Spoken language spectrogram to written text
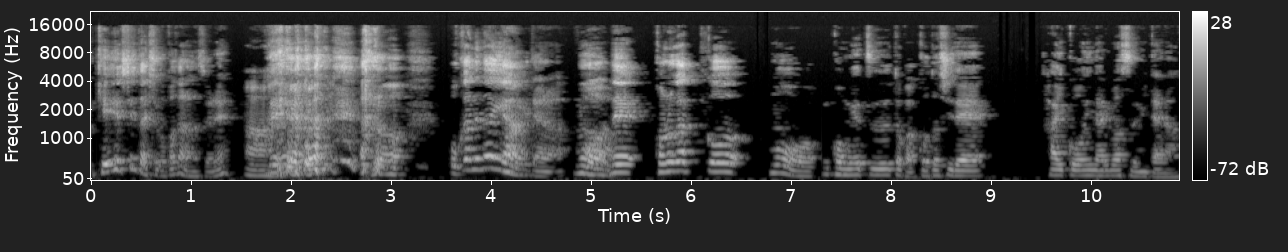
う、経営してた人がバカなんですよね。あで、あの、お金ないやん、みたいな。もあう、で、この学校、もう、今月とか今年で廃校になります、みたいな。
